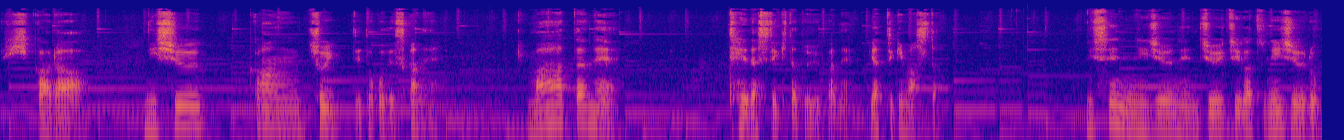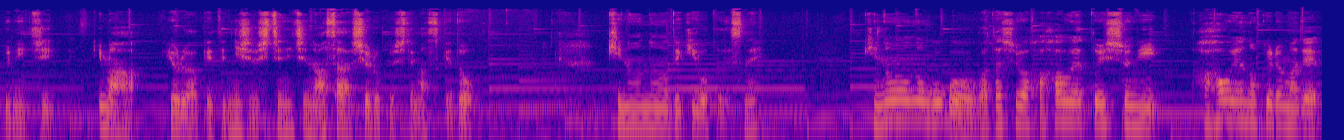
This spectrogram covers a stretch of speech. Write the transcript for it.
日から2週間ちょいってとこですかね。またね、手出してきたというかね、やってきました。2020年11月26日、今、夜明けて27日の朝収録してますけど、昨日の出来事ですね。昨日の午後、私は母親と一緒に母親の車で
